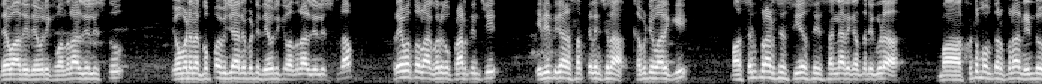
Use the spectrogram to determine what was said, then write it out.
దేవాది దేవునికి వందనాలు చెల్లిస్తూ ఇవ్వబడిన గొప్ప విజయాన్ని బట్టి దేవునికి వందనాలు చెల్లిస్తున్నాం. ప్రేమతో నా కొరకు ప్రార్థించి ఈ రీతిగా సత్కరించిన కమిటీ వారికి మా సెంట్ ఫ్రాన్సిస్ సిఎస్ఐ సంఘానికి అంతటి కూడా మా కుటుంబం తరఫున నిండు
